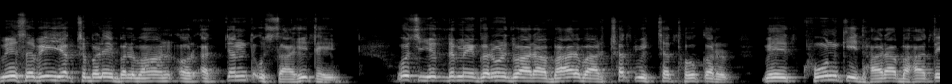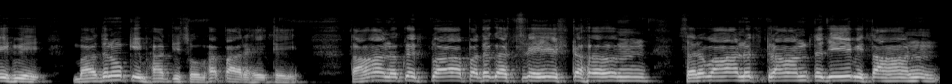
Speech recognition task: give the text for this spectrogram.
वे सभी यक्ष बड़े बलवान और अत्यंत उत्साही थे। उस युद्ध में गरुण द्वारा बार बार छत विक्षत होकर वे खून की धारा बहाते हुए बादलों की भांति शोभा पा रहे थे। तान कृत्वा पदगश्रेष्ठ सर्वानुक्रांत जीवितान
